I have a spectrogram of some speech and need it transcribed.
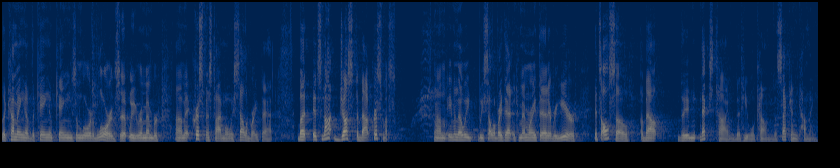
the coming of the King of Kings and Lord of Lords, that we remember um, at Christmas time when we celebrate that. But it's not just about Christmas. Um, even though we, we celebrate that and commemorate that every year, it's also about the next time that He will come, the second coming.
